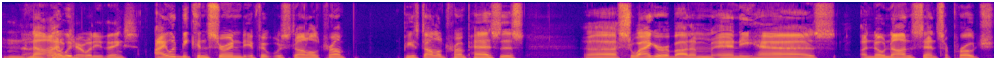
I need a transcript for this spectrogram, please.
No, Now, I I don't would- care what he thinks. I would be concerned if it was Donald Trump, because Donald Trump has this uh, swagger about him, and he has a no nonsense approach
